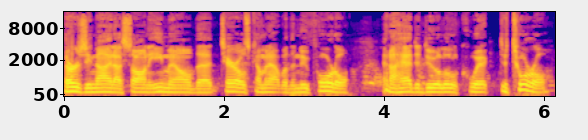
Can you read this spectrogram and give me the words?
Thursday night I saw an email that iTero's coming out with a new portal and I had to do a little quick tutorial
